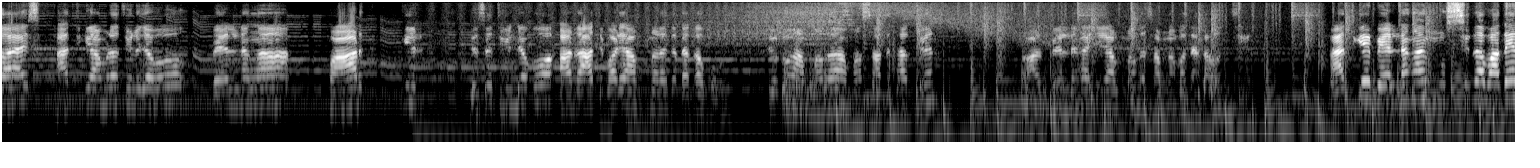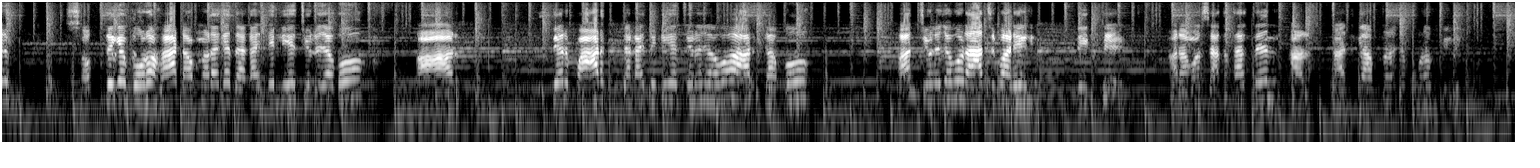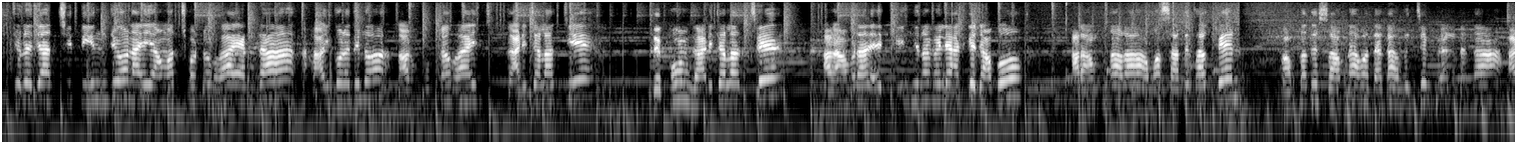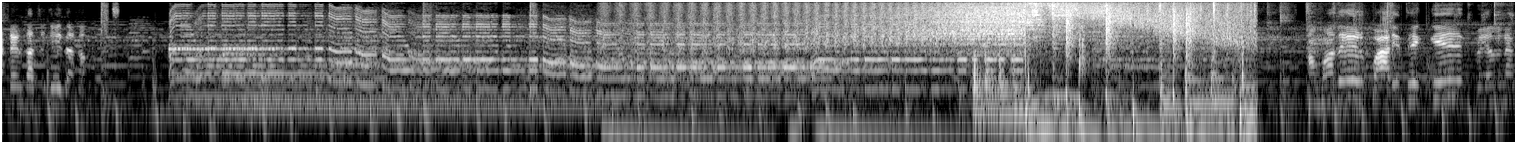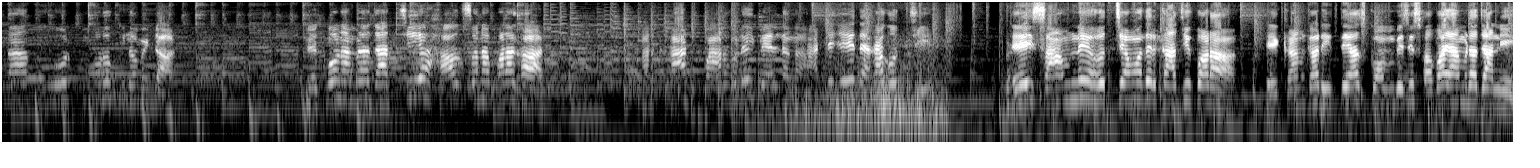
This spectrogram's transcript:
Guys আজকে আমরা চলে যাব বেলডাঙ্গা পার্কের দেশে চলে যাব আর রাজবাড়ি আপনাদেরকে দেখাবো। চলুন আপনারা আমার সাথে থাকবেন আর বেলডাঙ্গায় যে আপনাদের সামনে আবার দেখা হচ্ছে। আজকে বেলডাঙ্গায় মুর্শিদাবাদের সব থেকে বড় হাট আপনারাকে দেখাইতে নিয়ে চলে যাব আর উত্তর পার্ক দেখাইতে নিয়ে চলে যাব আর যাব। আর চলে যাব রাজবাড়ি দেখতে। আর আমার সাথে থাকবেন আর আজকে আপনারা যে পুরো চলে যাচ্ছি তিনজন। এই আমার ছোট ভাই একটা হাই করে দিল আর মোটা ভাই গাড়ি চালাচ্ছে। দেখুন, গাড়ি চালাচ্ছে। আর আমরা এই তিনজনে মিলে আজকে যাব। আর আপনারা আমার সাথে থাকবেন। আপনাদের সামনে আবার দেখা হচ্ছে বেলটাকা হাটের কাছে গিয়ে দেখা হচ্ছে। আমাদের বাড়ি থেকে বেলডাঙ্গা দূর পনেরো কিলোমিটার। এখন আমরা যাচ্ছি হালসানা পাড়া ঘাট আর ঘাট পার হলেই বেলডাঙ্গা। হাটে যেয়ে দেখা করছি। এই সামনে হচ্ছে আমাদের কাজীপাড়া। এখানকার ইতিহাস কম বেশি সবাই আমরা জানি।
